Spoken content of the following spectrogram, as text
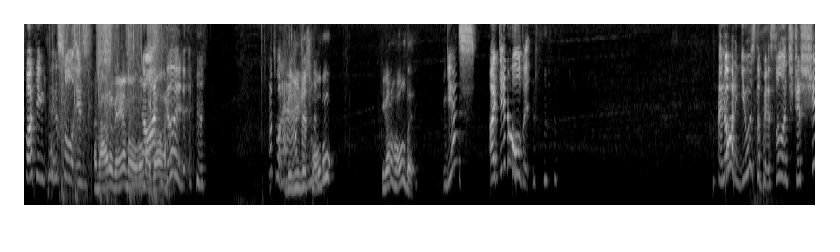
fucking pistol is I'm out of ammo. Oh my god. good. That's what Did happened. Did you just hold it? You gotta hold it. Yes, I did hold it. I know how to use the pistol. It's just shit.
